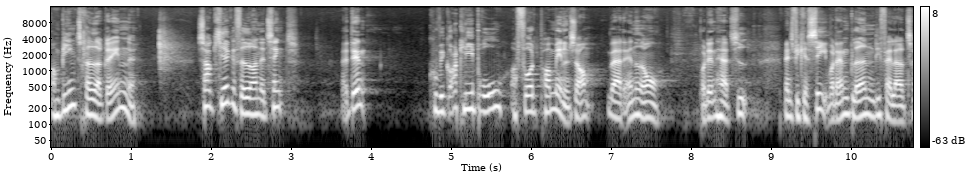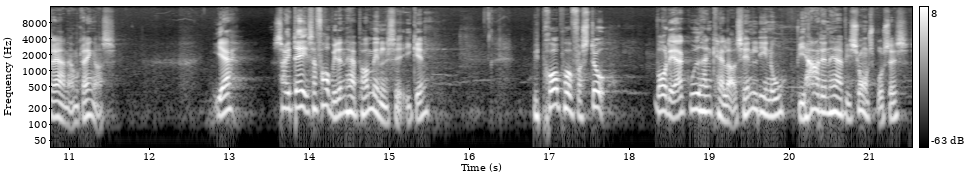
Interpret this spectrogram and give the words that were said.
om vintræet og grenene, så har kirkefædrene tænkt, at den kunne vi godt lige bruge og få et påmindelse om hvert andet år på den her tid, mens vi kan se, hvordan bladene de falder af træerne omkring os. Ja, så i dag så får vi den her påmindelse igen. Vi prøver på at forstå, hvor det er, Gud han kalder os hen lige nu. Vi har den her visionsproces.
